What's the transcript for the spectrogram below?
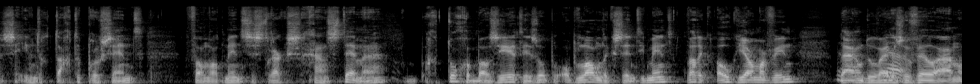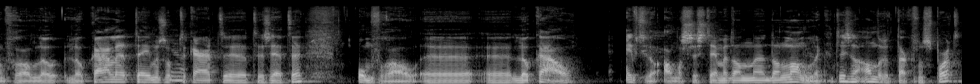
70, 80 procent van wat mensen straks gaan stemmen, toch gebaseerd is op, op landelijk sentiment. Wat ik ook jammer vind. Daarom doen wij ja. er zoveel aan om vooral lo lokale thema's op ja. de kaart te, zetten. Om vooral uh, uh, lokaal eventueel anders te stemmen dan, uh, dan landelijk. Het is een andere tak van sport.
